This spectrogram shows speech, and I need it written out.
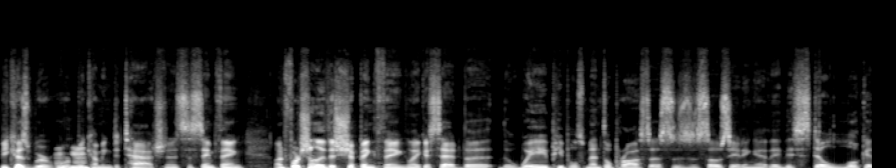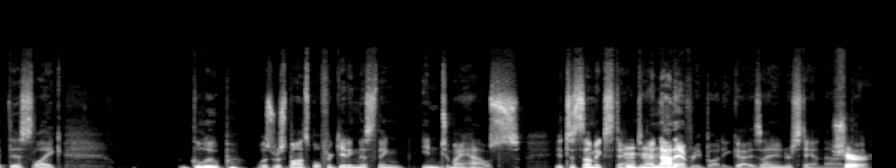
because we're we're Mhm. becoming detached and it's the same thing unfortunately the shipping thing like i said the the way people's mental process is associating it they, they still look at this like gloop was responsible for getting this thing into my house it, to some extent Mhm. and not everybody guys i understand that Sure.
